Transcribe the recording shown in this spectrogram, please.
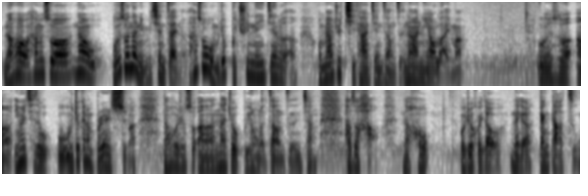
然后他们说，那我我说那你们现在呢？他说我们就不去那一间了，我们要去其他间这样子。那你要来吗？我就说，呃，因为其实我我就跟他们不认识嘛，然后我就说，呃，那就不用了这样子。这样他说好，然后我就回到那个尴尬组，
